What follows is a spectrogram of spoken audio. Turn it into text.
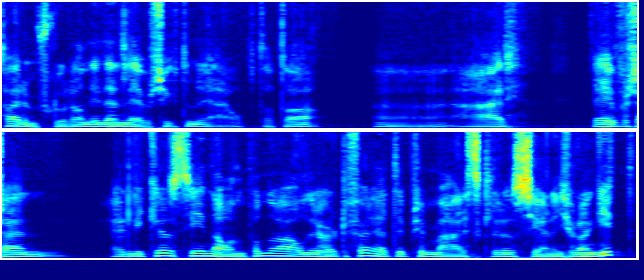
tarmfloraen i den leversykdommen jeg er opptatt av, øh, er. Det er i og for seg en, Jeg liker å si navnet på den, og jeg har aldri hørt det før. Det heter primær skleroserende kjolangitt.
